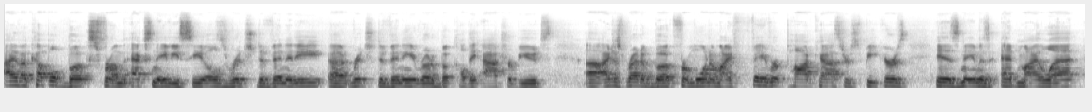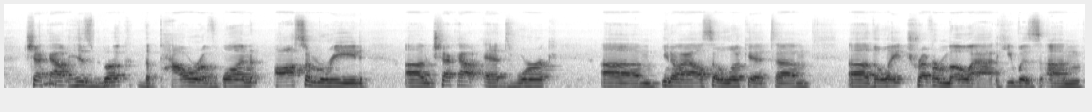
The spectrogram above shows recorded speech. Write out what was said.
I have a couple books from ex Navy SEALs. Rich Diviney, uh, Rich Diviney wrote a book called The Attributes. Uh, I just read a book from one of my favorite podcaster speakers. His name is Ed Mylett. Check out his book, The Power of One. Awesome read. Um, check out Ed's work. Um, you know, I also look at um, uh, the late Trevor Moawad. He was um,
